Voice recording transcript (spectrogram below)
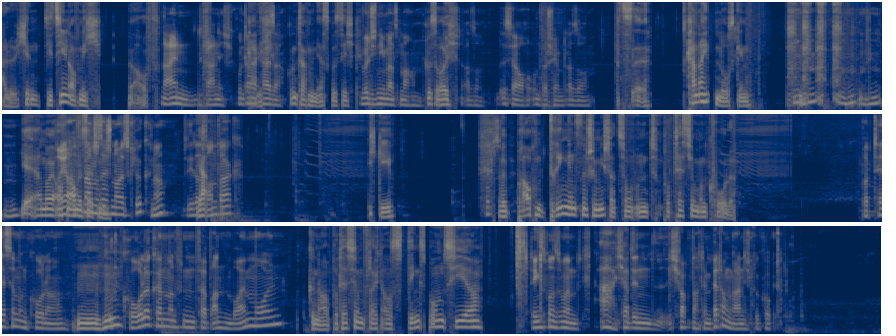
Hallöchen, die zielen auf mich. Hör auf. Nein, gar nicht. Guten Tag, Herr. Kaiser. Guten Tag, Minias, grüß dich. Würde ich niemals machen. Grüß Würde euch. Ich, also, ist ja auch unverschämt. Also. Das äh, kann nach hinten losgehen. Mhm, mhm, mhm, mhm. Yeah, neue, Neue Aufnahmesession. Aufnahmesession, neues Glück, ne? Jeder Ja. Sonntag. Ich gehe. Wir brauchen dringend eine Chemiestation und Potassium und Kohle. Potassium und Kohle. Mhm. Kohle kann man von den verbrannten Bäumen holen. Genau, Potassium vielleicht aus Dingsbums hier. Dingsbums und. Ah, ich hatte den. Ich hab nach dem Beton gar nicht geguckt.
